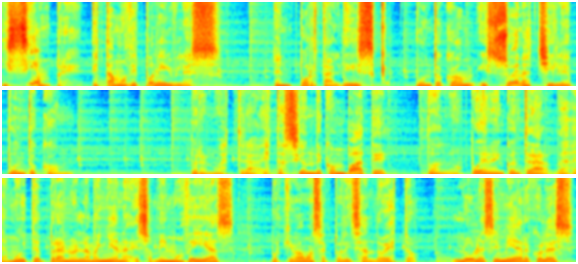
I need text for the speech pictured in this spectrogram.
Y siempre estamos disponibles en portaldisc.com y suenachile.com. Pero nuestra estación de combate, donde nos pueden encontrar desde muy temprano en la mañana, esos mismos días, porque vamos actualizando esto lunes y miércoles,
